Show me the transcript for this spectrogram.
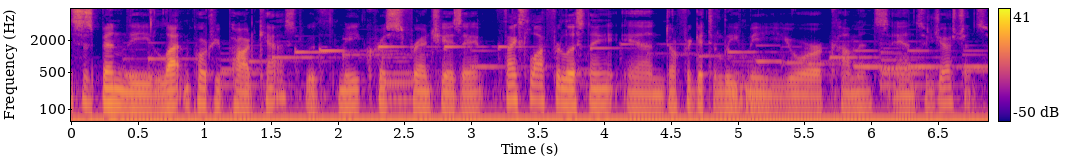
This has been the Latin Poetry Podcast with me, Chris Francese. Thanks a lot for listening, and don't forget to leave me your comments and suggestions.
